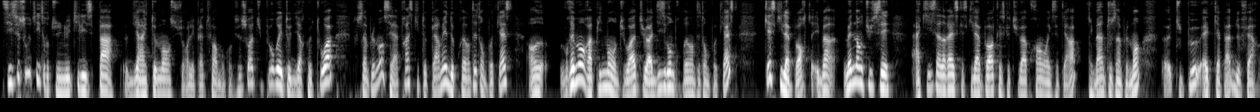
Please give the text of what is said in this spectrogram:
Si ce sous-titre, tu ne l'utilises pas directement sur les plateformes ou quoi que ce soit, tu pourrais te dire que toi, tout simplement, c'est la phrase qui te permet de présenter ton podcast en vraiment rapidement. Tu vois, tu as 10 secondes pour présenter ton podcast. Qu'est-ce qu'il apporte? Et eh ben, maintenant que tu sais à qui s'adresse, qu'est-ce qu'il apporte, qu'est-ce que tu vas apprendre, etc. Et bien tout simplement, euh, tu peux être capable de faire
